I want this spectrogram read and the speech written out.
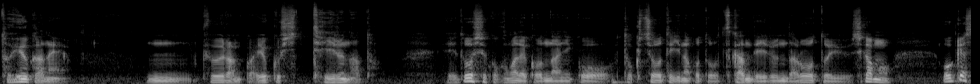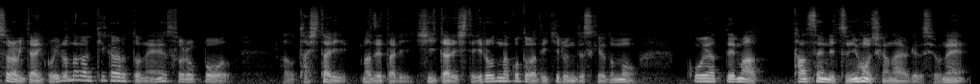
というかね、うん、プーランクはよく知っているなと。えどうしてここまでこんなにこう特徴的なことを掴んでいるんだろうというしかもオーケストラみたいにこういろんな楽器があるとねそれをこうあの足したり混ぜたり弾いたりしていろんなことができるんですけれどもこうやってまあ単線率2本しかないわけですよね。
